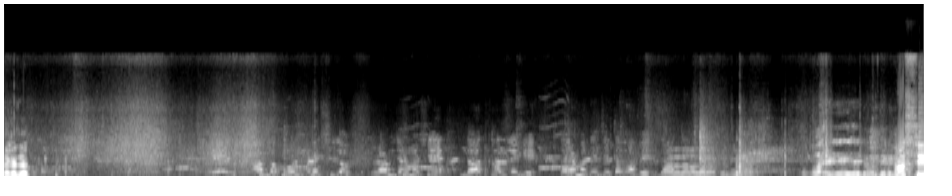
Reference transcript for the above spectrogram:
দেখা যাক। হাসছে।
